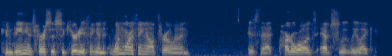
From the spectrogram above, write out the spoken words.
convenience versus security thing. And one more thing I'll throw in is that hardware wallets absolutely like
